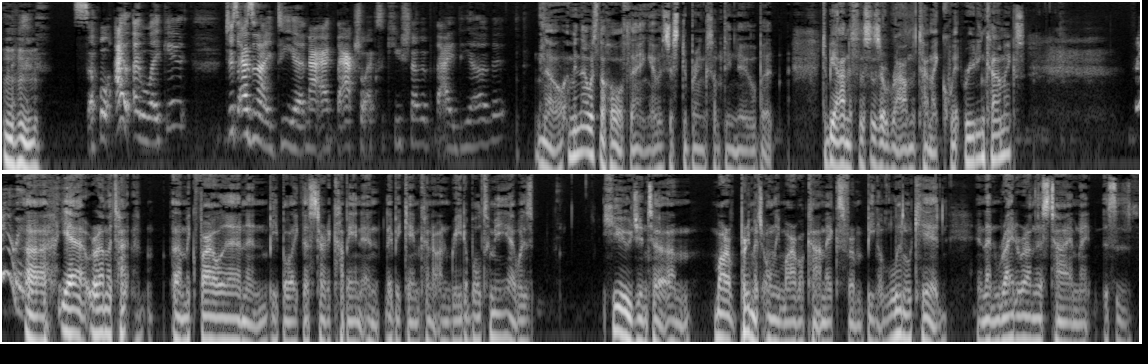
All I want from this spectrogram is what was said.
hmm So I, I like it just as an idea, not the actual execution of it, but the idea of it. No, I mean that was the whole thing. It was just to bring something new. But to be honest, this is around the time I quit reading comics. Really? Uh, yeah, around the time uh, McFarlane and people like this started coming, and they became kind of unreadable to me. I was huge into um, Marvel, pretty much only Marvel comics from being a little kid, and then right around this time, I, this is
